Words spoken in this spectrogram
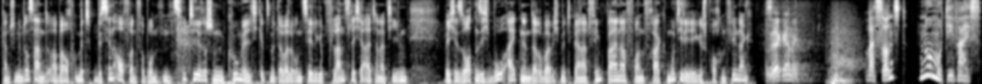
Ganz schön interessant, aber auch mit bisschen Aufwand verbunden. Zur tierischen Kuhmilch gibt es mittlerweile unzählige pflanzliche Alternativen. Welche Sorten sich wo eignen, darüber habe ich mit Bernhard Finkbeiner von fragmutti.de gesprochen. Vielen Dank. Sehr gerne. Was sonst? Nur Mutti weiß.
